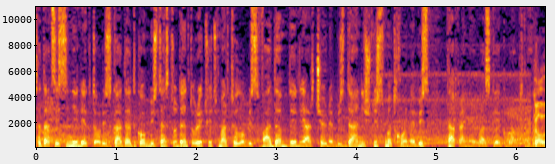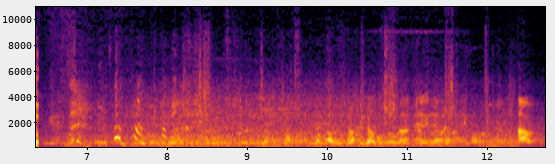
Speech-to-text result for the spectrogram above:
სადაც ისინი რექტორის გადადგომის და სტუდენტური თვითმმართველობის ვადამდე ადრინდელი არჩევნების დანიშვნის მოთხოვნების დაყენებას გეგმავდნენ. თავი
